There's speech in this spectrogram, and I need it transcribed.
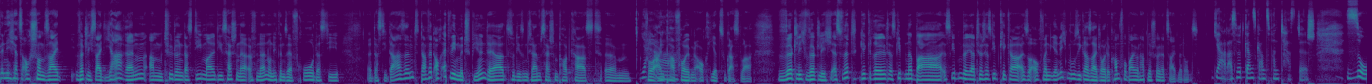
bin ich jetzt auch schon seit wirklich seit Jahren am Tüdeln, dass die mal die Session eröffnen und ich bin sehr froh, dass die, äh, dass die da sind. Da wird auch Edwin mitspielen, der zu diesem Jam Session Podcast ähm, ja. vor ein paar Folgen auch hier zu Gast war. Wirklich, wirklich. Es wird gegrillt, es gibt eine Bar, es gibt einen Billardtisch, es gibt Kicker. Also auch wenn ihr nicht Musiker seid, Leute, kommt vorbei und habt eine schöne Zeit mit uns. Ja, das wird ganz, ganz fantastisch. So,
